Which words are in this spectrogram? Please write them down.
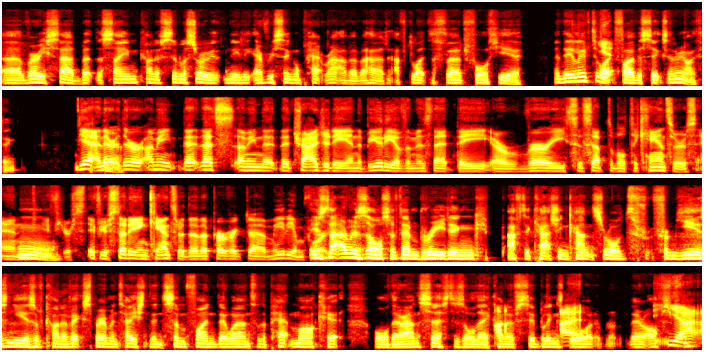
Uh, very sad, but the same kind of similar story with nearly every single pet rat I've ever had after like the third, fourth year. And they live to Yeah. like five or six anyway, I think. Yeah, and they're Yeah. they're. I mean, that, that's. I mean, the, the tragedy and the beauty of them is that they are very susceptible to cancers. And Mm. if you're if you're studying cancer, they're the perfect uh, medium for Is it. that a Uh, result of them breeding after catching cancer or th- from years and years of kind of experimentation? Then some find their way onto the pet market or their ancestors or their kind of siblings I- or their offspring? Yeah,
